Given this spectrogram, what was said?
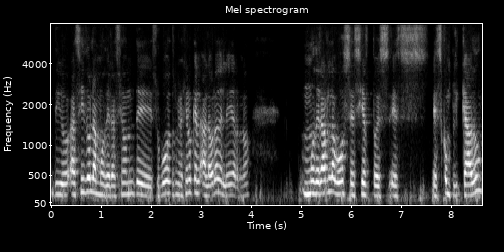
digo, ha sido la moderación de su voz. Me imagino que a la hora de leer, ¿no? Moderar la voz, es cierto, es, es, complicado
